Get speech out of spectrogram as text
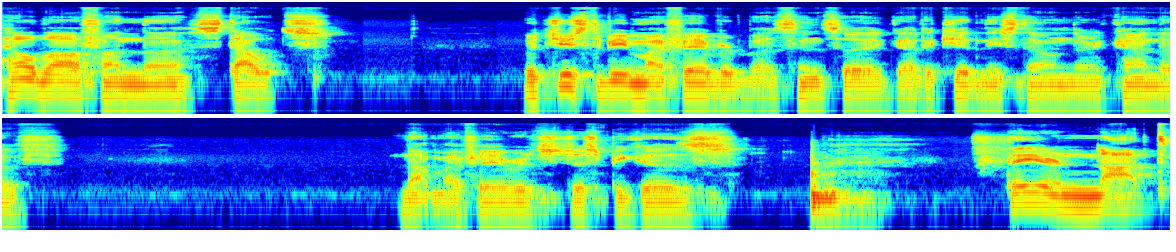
Held off on the stouts, which used to be my favorite, but since I got a kidney stone, they're kind of not my favorites just because they are not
